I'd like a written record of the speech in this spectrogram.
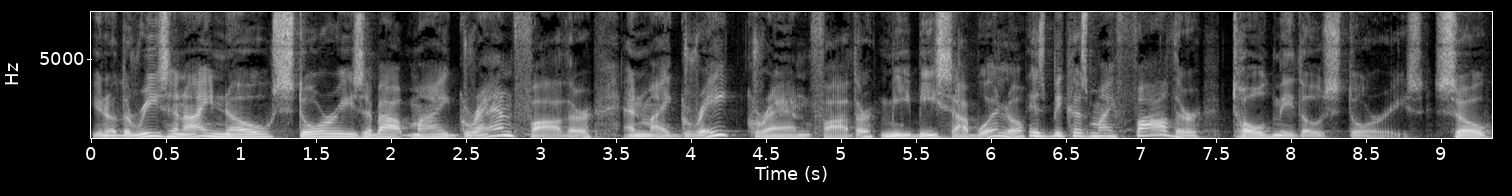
You know, the reason I know stories about my grandfather and my great grandfather, mi bisabuelo, is because my father told me those stories. So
